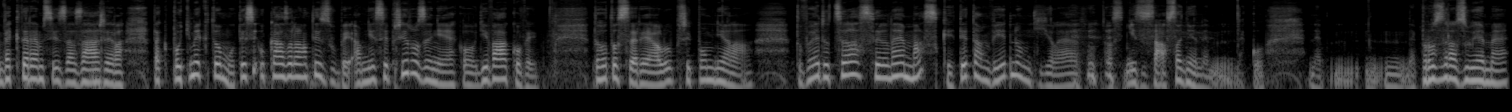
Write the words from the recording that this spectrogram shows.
ve kterém si zazářila, tak pojďme k tomu. Ty si ukázala na ty zuby a mě si přirozeně jako divákovi tohoto seriálu připomněla tvoje docela silné masky. Ty tam v jednom díle, asi nic zásadně ne, jako, ne, neprozrazujeme,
